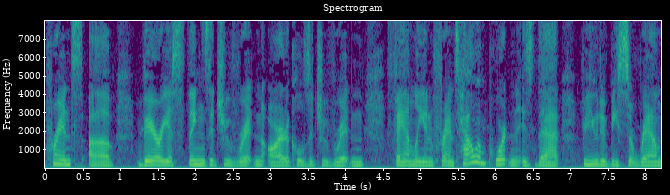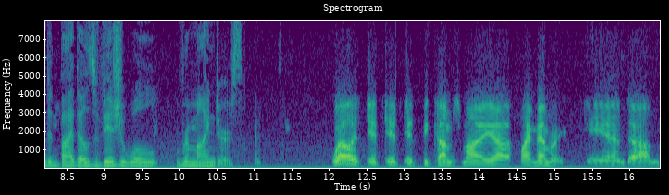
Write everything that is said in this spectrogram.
prints of various things that you've written, articles that you've written, family and friends. How important is that for you to be surrounded by those visual reminders? Well, it it, it, it becomes my uh, my memory, and um,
